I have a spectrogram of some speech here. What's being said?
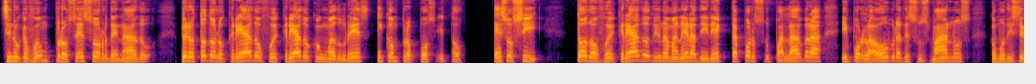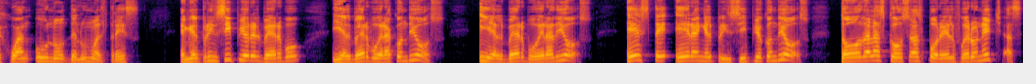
sino que fue un proceso ordenado, pero todo lo creado fue creado con madurez y con propósito. Eso sí, todo fue creado de una manera directa por su palabra y por la obra de sus manos, como dice Juan 1 del 1 al 3. En el principio era el verbo, y el verbo era con Dios, y el verbo era Dios. Este era en el principio con Dios. Todas las cosas por Él fueron hechas,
